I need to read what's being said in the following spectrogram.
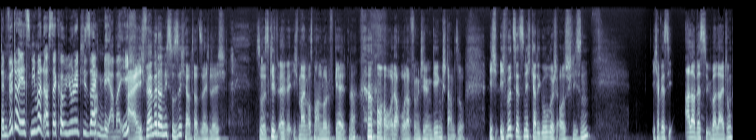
dann wird doch jetzt niemand aus der Community sagen, nee, aber ich. Ah, Ich wäre mir da nicht so sicher, tatsächlich. So, es gibt, äh, ich meine, was machen Leute für Geld, ne? oder, oder für einen schönen Gegenstand, so. Ich, ich würde es jetzt nicht kategorisch ausschließen. Ich habe jetzt die allerbeste Überleitung,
